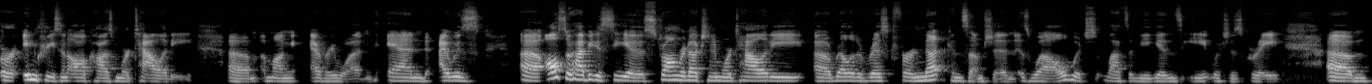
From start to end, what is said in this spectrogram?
or increase in all cause mortality um, among everyone. And I was uh, also happy to see a strong reduction in mortality uh, relative risk for nut consumption as well, which lots of vegans eat, which is great. Um,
